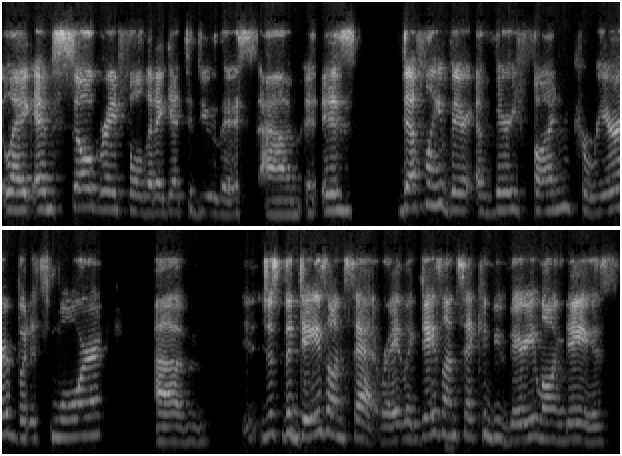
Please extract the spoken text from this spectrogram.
like am so grateful that I get to do this. Um, it is definitely very a very fun career, but it's more um, just the days on set, right? Like days on set can be very long days.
